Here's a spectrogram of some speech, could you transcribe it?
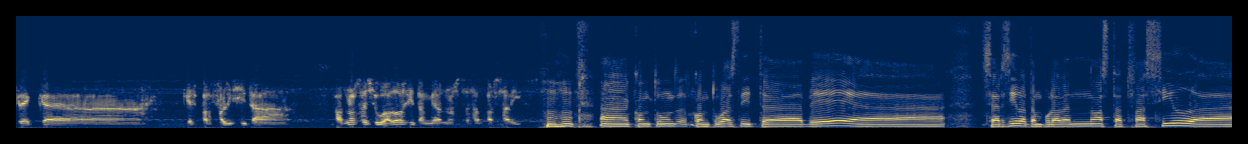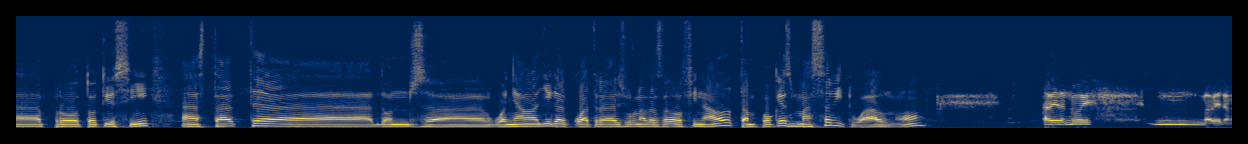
crec que, que és per felicitar els nostres jugadors i també els nostres adversaris. Uh -huh. uh, com, tu, com tu has dit uh, bé, uh, Sergi, la temporada no ha estat fàcil, uh, però tot i així ha estat uh, doncs, uh, guanyar la Lliga quatre jornades del final tampoc és massa habitual, no? A veure, no és... Mm, a veure,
